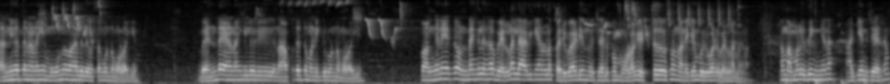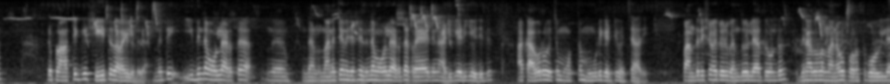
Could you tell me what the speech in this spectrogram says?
തണ്ണിമത്തനാണെങ്കിൽ മൂന്ന് നാല് ദിവസം കൊണ്ട് മുളയ്ക്കും. വെണ്ടയാണെങ്കിൽ ഒരു നാൽപ്പത്തെട്ട് മണിക്കൂർ കൊണ്ട് മുളയ്ക്കും. അപ്പോൾ അങ്ങനെയൊക്കെ ഉണ്ടെങ്കിൽ നിങ്ങൾ വെള്ളം ലാഭിക്കാനുള്ള പരിപാടി എന്ന് വെച്ചാൽ ഇപ്പോൾ മുളക് എട്ട് ദിവസം നനയ്ക്കുമ്പോൾ ഒരുപാട് വെള്ളം വേണം. അപ്പോൾ നമ്മളിത് ഇങ്ങനെ ആക്കിയതിന് ശേഷം ഒരു പ്ലാസ്റ്റിക് ഷീറ്റ് തറയിലിടുക എന്നിട്ട് ഇതിന്റെ മുകളിൽ അടുത്ത എന്താണ് നനച്ചതിന് ശേഷം ഇതിന്റെ മുകളിൽ അടുത്ത ട്രേ ആയിട്ട് ഇങ്ങനെ അടുക്കി അടുക്കി വെച്ചിട്ട് ആ കവർ വെച്ച് മൊത്തം മൂടി കെട്ടി വെച്ചാൽ മതി. അപ്പോൾ അന്തരീക്ഷമായിട്ട് ഒരു ബന്ധമില്ലാത്തതുകൊണ്ട് ഇതിനകത്തുള്ള നനവ് പുറത്ത് പോവില്ല.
